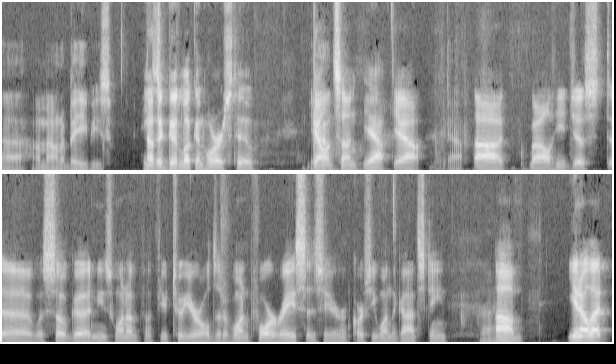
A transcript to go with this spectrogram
uh, amount of babies. He's That's- a good-looking horse too. Gallant son. Yeah, Yeah. Yeah. Uh, well, he just uh, was so good, and he's one of a few two-year-olds that have won four races here. Of course, he won the Gottstein Right. Um, you know that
